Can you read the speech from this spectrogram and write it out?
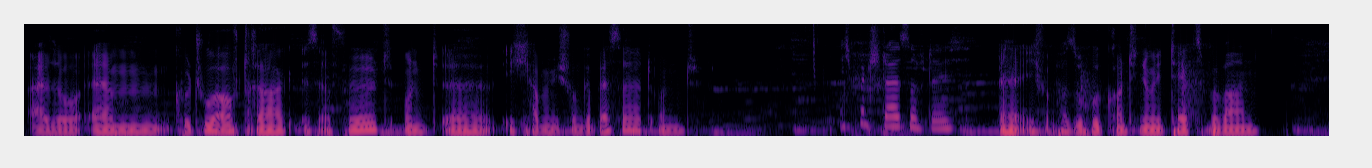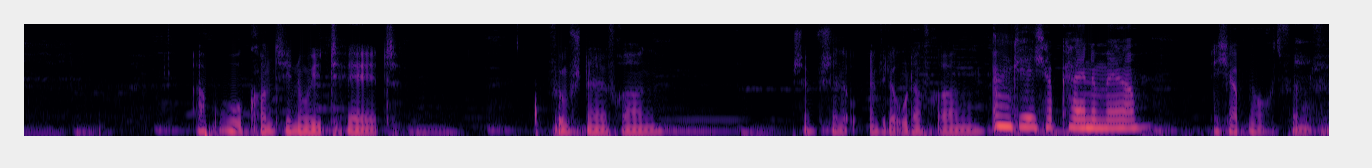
Also, ähm, Kulturauftrag ist erfüllt und äh, ich habe mich schon gebessert und Ich bin stolz auf dich. äh, ich versuche Kontinuität zu bewahren. Apropos Kontinuität. Fünf schnelle Fragen. Schnelle Entweder-Oder-Fragen. Okay, ich habe keine mehr. Ich habe noch fünf.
